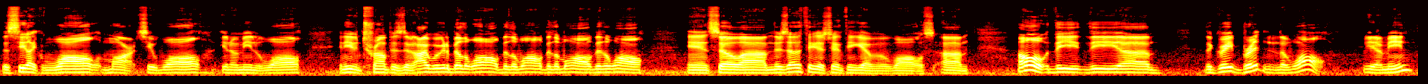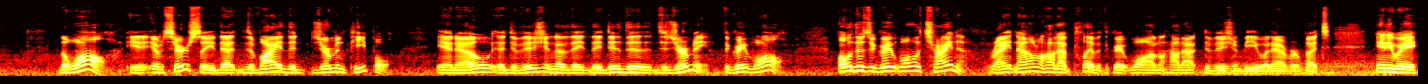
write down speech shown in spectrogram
but see, like Walmart. See, wall. You know, what I mean, wall. And even Trump is, right, we're going to build a wall, build a wall, build a wall, build a wall. And so um, there's other things I to think of walls. Um, oh, the the uh, the Great Britain, the wall. You know what I mean? The wall. I'm seriously, that divide the German people. You know, a division of they, they did to, to Germany, the Great Wall. Oh, there's a Great Wall of China, right? Now I don't know how that played, but the Great Wall, I don't know how that division be, whatever. But anyway,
